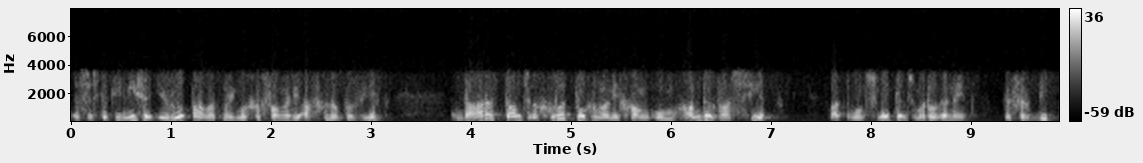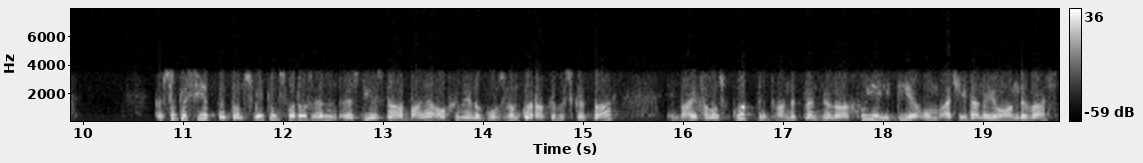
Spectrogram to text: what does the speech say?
is 'n stukkie nuus uit Europa wat my oog gevang het die afgelope week. En daar is tans 'n groot poging aan die gang om hande was seep wat ontsmettingsmiddel in het te verbied. Nou sulke seep met ontsmettingsmiddels in is deesdae baie algemeen op ons winkelrakke beskikbaar en baie van ons koop dit want dit klink nou na 'n goeie idee om as jy dan nou jou hande was,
